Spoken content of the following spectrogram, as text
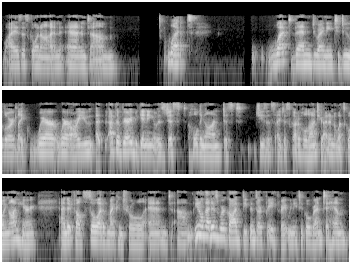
why is this going on?" And um, what what then do I need to do, Lord? Like, where where are you? At, at the very beginning, it was just holding on, just Jesus. I just got to hold on to you. I don't know what's going on here, and it felt so out of my control. And um, you know, that is where God deepens our faith, right? We need to go run to Him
